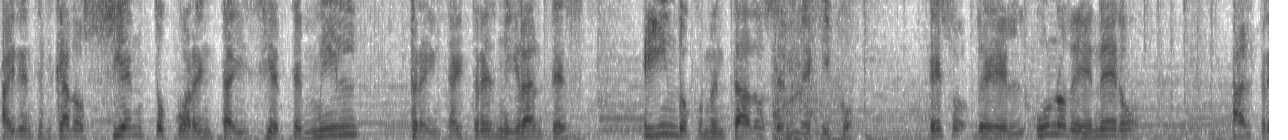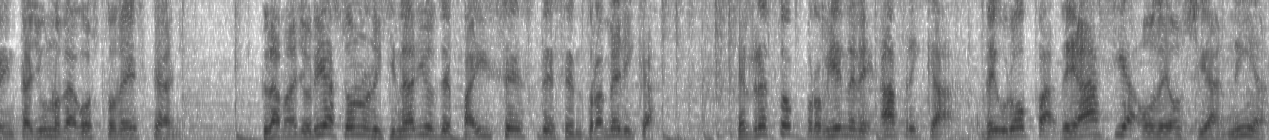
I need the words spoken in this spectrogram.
ha identificado 147.033 migrantes indocumentados en México. Eso del 1 de enero al 31 de agosto de este año. La mayoría son originarios de países de Centroamérica. El resto proviene de África, de Europa, de Asia o de Oceanía,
